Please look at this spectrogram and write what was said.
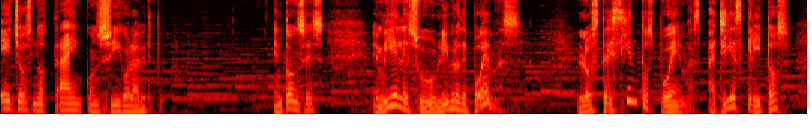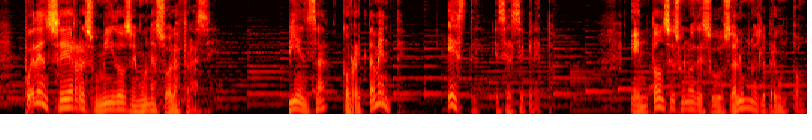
ellos no traen consigo la virtud. Entonces, envíele su libro de poemas. Los 300 poemas allí escritos pueden ser resumidos en una sola frase. Piensa correctamente. Este es el secreto. Entonces uno de sus alumnos le preguntó,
